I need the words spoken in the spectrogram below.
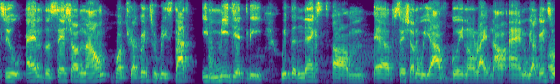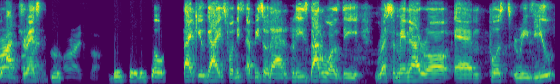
to end the session now, but we are going to restart immediately with the next um uh, session we have going on right now, and we are going to right, all right, address. All right, this- So Thank you guys for this episode. And please, that was the WrestleMania Raw um, post review.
